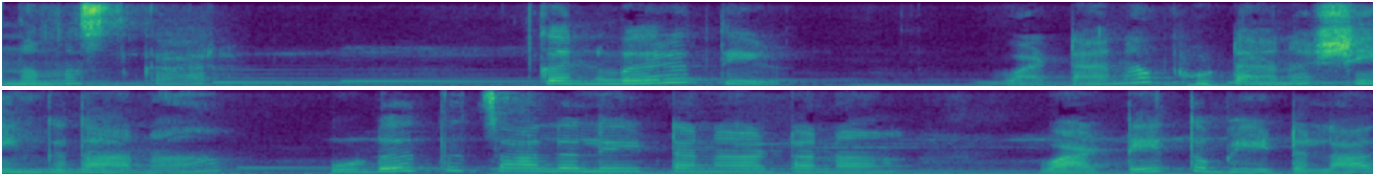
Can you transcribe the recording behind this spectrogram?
नमस्कार. कणभर तीळ वाटाना फुटाना शेंगदाणा उडत चालले टनाटना वाटेत भेटला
